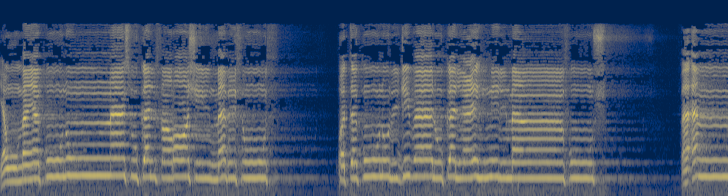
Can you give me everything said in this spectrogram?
يوم يكون الناس كالفراش المبثوث وتكون الجبال كالعهن المنفوش. فأما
